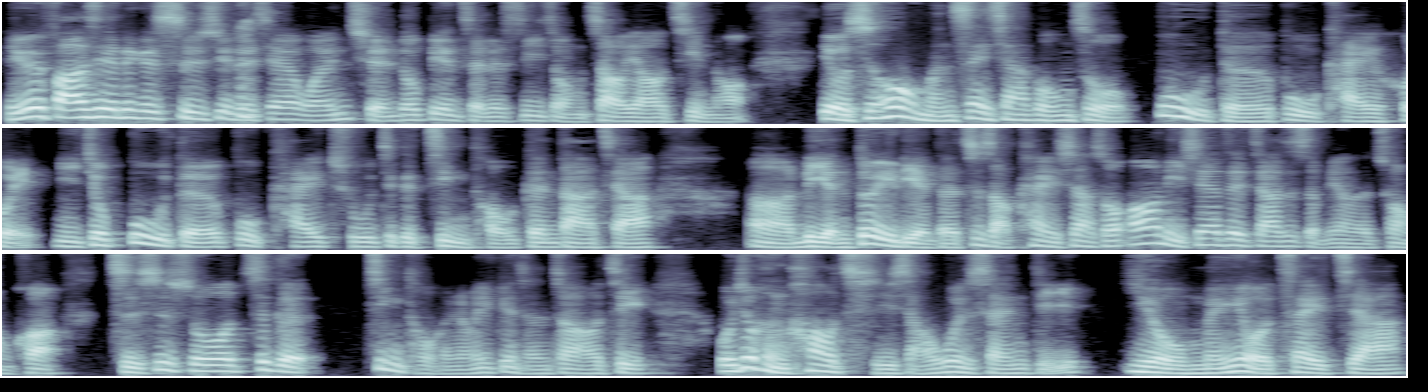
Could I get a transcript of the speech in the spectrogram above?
你会发现那个视讯呢，现在完全都变成的是一种照妖镜哦。有时候我们在家工作，不得不开会，你就不得不开出这个镜头跟大家，呃，脸对脸的，至少看一下说，哦，你现在在家是什么样的状况。只是说这个镜头很容易变成照妖镜。我就很好奇，想要问珊迪有没有在家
